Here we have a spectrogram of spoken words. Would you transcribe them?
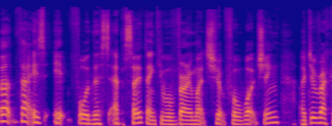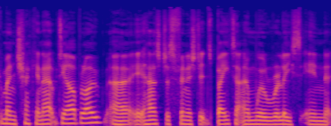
But that is it for this episode. Thank you all very much for watching. I do recommend checking out Diablo. Uh, it has just finished its beta and will release in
